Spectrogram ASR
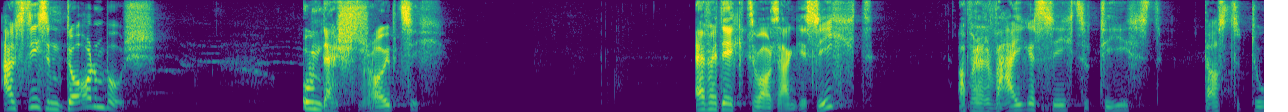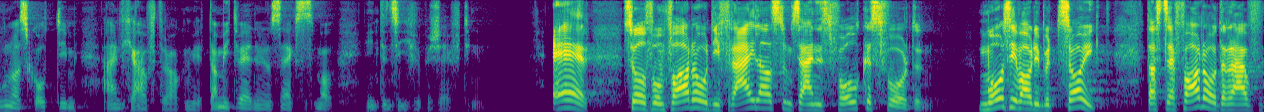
Aus diesem Dornbusch. Und er sträubt sich. Er verdeckt zwar sein Gesicht, aber er weigert sich zutiefst, das zu tun, was Gott ihm eigentlich auftragen wird. Damit werden wir uns nächstes Mal intensiver beschäftigen. Er soll vom Pharao die Freilassung seines Volkes fordern. Mose war überzeugt, dass der Pharao darauf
